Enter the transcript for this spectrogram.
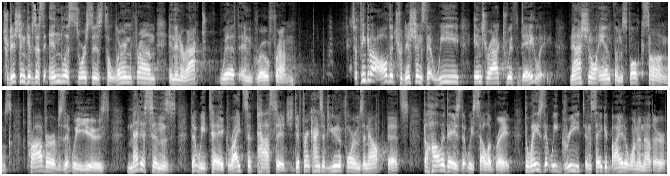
Tradition gives us endless sources to learn from and interact with and grow from. So think about all the traditions that we interact with daily national anthems, folk songs, proverbs that we use, medicines that we take, rites of passage, different kinds of uniforms and outfits, the holidays that we celebrate, the ways that we greet and say goodbye to one another,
